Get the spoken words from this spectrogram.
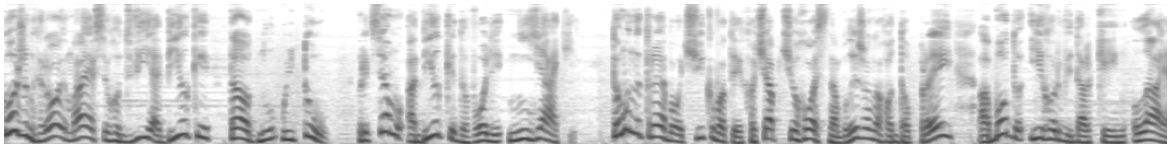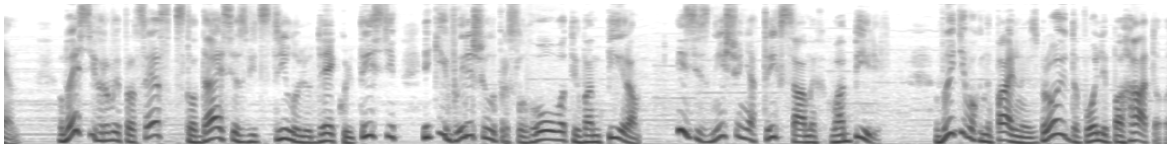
Кожен герой має всього дві абілки та одну ульту. При цьому абілки доволі ніякі. Тому не треба очікувати хоча б чогось наближеного до Prey або до ігор від Arcane Lion. Весь ігровий процес складається з відстрілу людей-культистів, які вирішили прислуговувати вампірам, і зі знищення тих самих вампірів. Видів вогнепальної зброї доволі багато:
